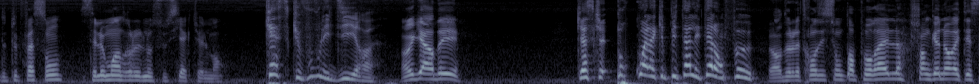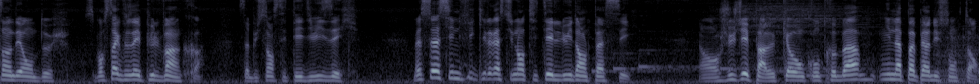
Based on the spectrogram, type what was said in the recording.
De toute façon, c'est le moindre de nos soucis actuellement. Qu'est-ce que vous voulez dire Regardez, Qu'est-ce que... Pourquoi la capitale est-elle en feu lors de la transition temporelle, Shanganor était scindé en deux. C'est pour ça que vous avez pu le vaincre. Sa puissance était divisée. Mais cela signifie qu'il reste une entité de lui dans le passé. En jugé par le chaos en contrebas, il n'a pas perdu son temps.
